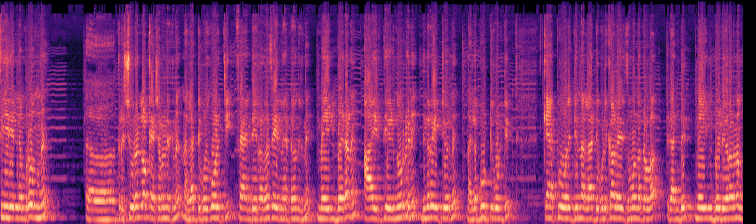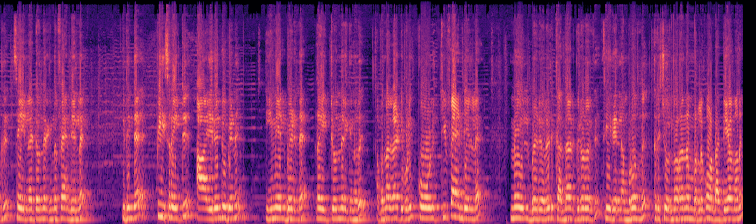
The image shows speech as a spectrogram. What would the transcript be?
സീരിയൽ നമ്പർ ഒന്ന് തൃശ്ശൂരൻ ലൊക്കേഷൻ വന്നിരിക്കുന്നത്. നല്ല അടിപൊളി ക്വാളിറ്റി ഫാന്റയിലാണ് സെയിലിനായിട്ട് വന്നിരിക്കുന്നത്. മെയിൽ ബേഡാണ് ആയിരത്തി എഴുന്നൂറ് രൂപയാണ് ഇതിന്റെ റേറ്റ് വരുന്നത്. നല്ല ബൂട്ട് ക്വാളിറ്റി ക്യാപ്പ് ക്വാളിറ്റി നല്ല അടിപൊളി കളേഴ്സും വന്നിട്ടുള്ള രണ്ട് മെയിൽ ബേഡുകളാണ് നമുക്ക് സെയിലിനായിട്ട് വന്നിരിക്കുന്നത് ഫാന്റയിലെ ഇതിന്റെ പീസ് റേറ്റ് ആയിരം രൂപയാണ് ഈ മെയിൽ ബേഡിന്റെ റേറ്റ് വന്നിരിക്കുന്നത്. അപ്പോൾ നല്ല അടിപൊളി ക്വാളിറ്റി ഫാന്റയിലെ മെയിൽ ബേഡുകൾ എടുക്കാൻ താല്പര്യമുള്ളവർക്ക് സീരിയൽ നമ്പർ ഒന്ന് തൃശ്ശൂർ എന്ന് പറയുന്ന നമ്പറിൽ കോൺടാക്ട് ചെയ്യാവുന്നതാണ്.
